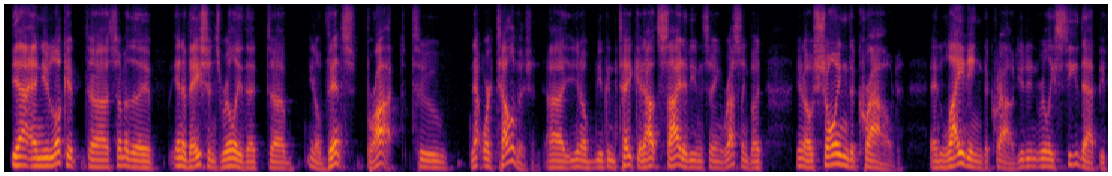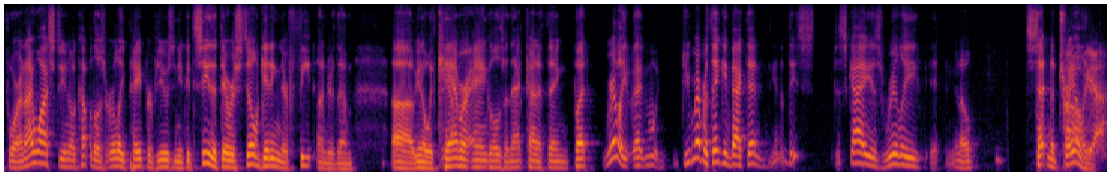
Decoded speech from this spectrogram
Yeah, and you look at uh, some of the innovations really that uh, you know Vince brought to network television. Uh, you know, you can take it outside of even saying wrestling, but you know, showing the crowd and lighting the crowd. You didn't really see that before. And I watched, you know, a couple of those early pay-per-views, and you could see that they were still getting their feet under them, uh, you know, with camera yeah. angles and that kind of thing. But really, uh, do you remember thinking back then? You know, these this guy is really, you know, setting a trail oh, here. Yeah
